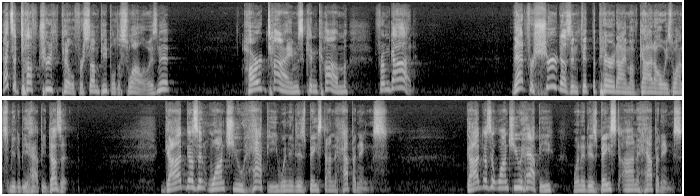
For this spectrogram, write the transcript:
That's a tough truth pill for some people to swallow, isn't it? Hard times can come from God. That for sure doesn't fit the paradigm of God always wants me to be happy, does it? God doesn't want you happy when it is based on happenings. God doesn't want you happy when it is based on happenings.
